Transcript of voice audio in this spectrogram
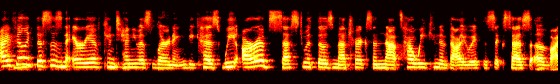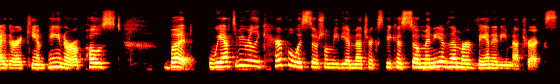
I feel like this is an area of continuous learning because we are obsessed with those metrics, and that's how we can evaluate the success of either a campaign or a post. But we have to be really careful with social media metrics because so many of them are vanity metrics.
